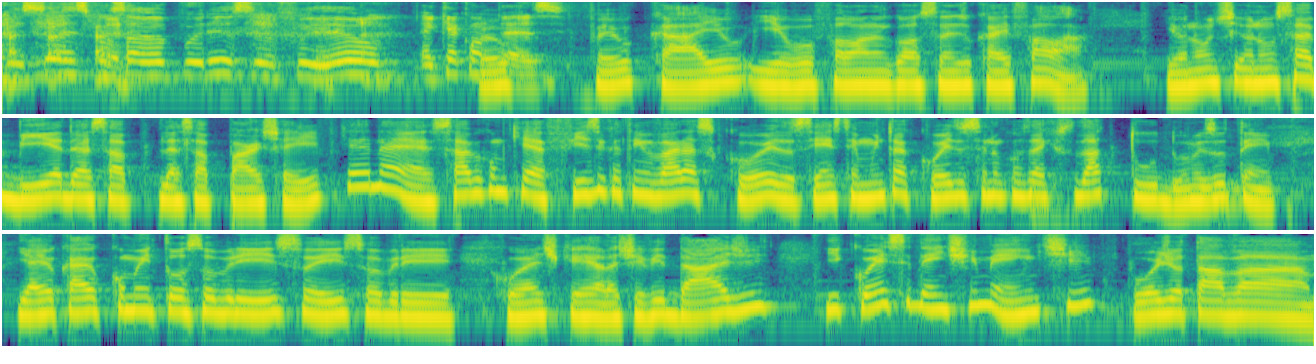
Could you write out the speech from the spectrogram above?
a pessoa responsável por isso fui eu. É que Foi acontece. o, foi o Caio, e eu vou falar um negócio antes do Caio falar. Eu não, eu não sabia dessa, dessa parte aí, porque, né, sabe como que é? Física tem várias coisas, ciência tem muita coisa, você não consegue estudar tudo ao mesmo tempo. E aí o Caio comentou sobre isso aí, sobre quântica e relatividade, e coincidentemente, hoje eu tava...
